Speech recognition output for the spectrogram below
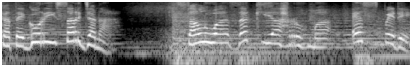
kategori sarjana Salwa Zakiyah Ruhma SPD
